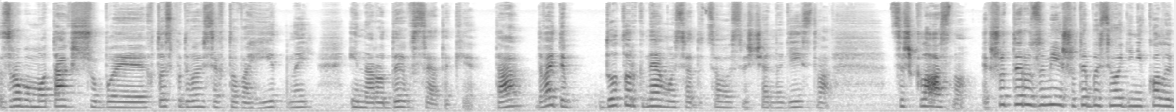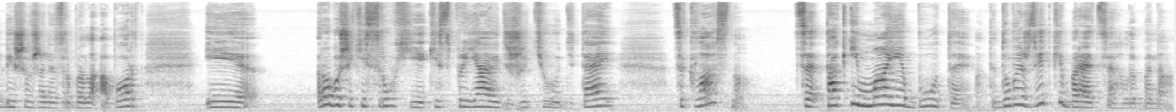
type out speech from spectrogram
зробимо так, щоб хтось подивився, хто вагітний і народив все-таки. Та? Давайте доторкнемося до цього священного дійства. Це ж класно. Якщо ти розумієш, що ти би сьогодні ніколи більше вже не зробила аборт і робиш якісь рухи, які сприяють життю дітей, це класно. Це так і має бути. Ти думаєш, звідки береться глибина?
